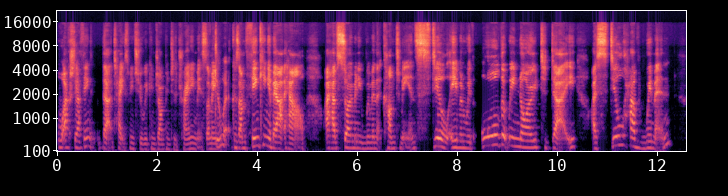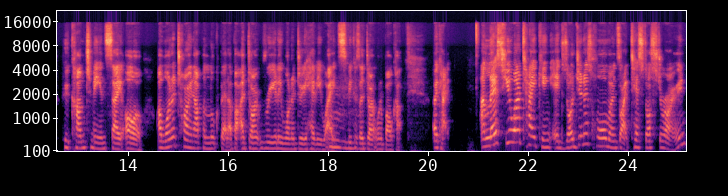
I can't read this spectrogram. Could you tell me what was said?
Well, actually, I think that takes me to we can jump into the training myths. I mean, Do it. because I'm thinking about how I have so many women that come to me, and still, even with all that we know today, I still have women who come to me and say, "Oh, I want to tone up and look better, but I don't really want to do heavy weights Mm. because I don't want to bulk up." Okay, unless you are taking exogenous hormones like testosterone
